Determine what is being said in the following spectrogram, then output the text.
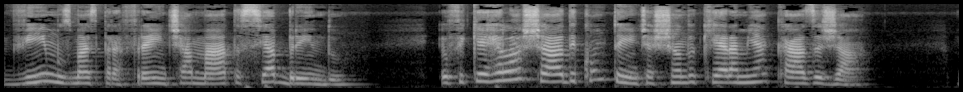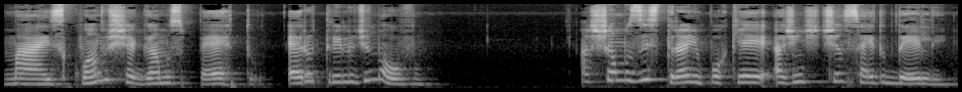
Vimos mais para frente a mata se abrindo. Eu fiquei relaxada e contente, achando que era minha casa já. Mas quando chegamos perto, era o trilho de novo. Achamos estranho porque a gente tinha saído dele,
